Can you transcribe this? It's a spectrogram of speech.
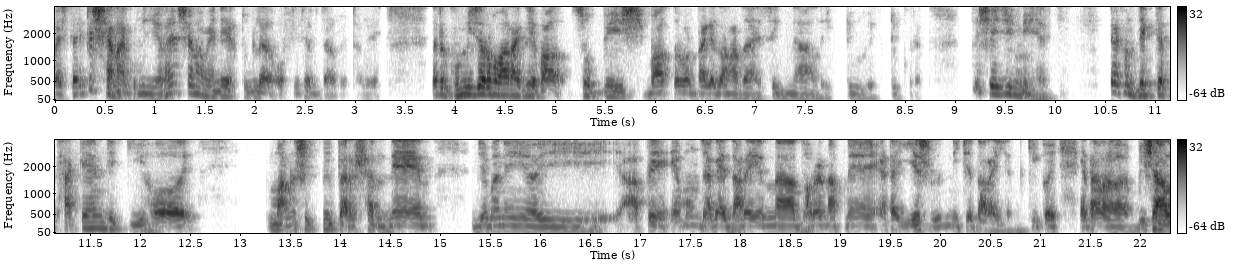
বাইশ তারিখটা সেনা ঘূর্ণিঝড় হ্যাঁ সেনাবাহিনীর এতগুলা অফিসার যাবে টাবে তাহলে ঘূর্ণিঝড় হওয়ার আগে বা চব্বিশ বাহাত্তর ঘণ্টা আগে জানা যায় সিগনাল একটু একটু করে। তো সেই জন্যই আর কি। এখন দেখতে থাকেন যে কি হয়, মানসিক প্রিপারেশন নেন। যে মানে ওই আপনি এমন জায়গায় দাঁড়াইয়েন না, ধরেন আপনি এটা ইয়ের নিচে দাঁড়াইলেন, কি কয়? একটা বিশাল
